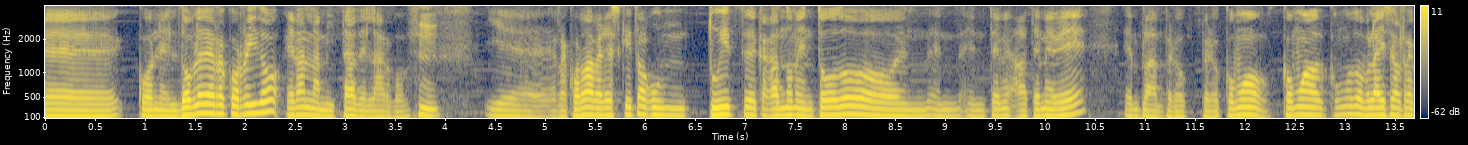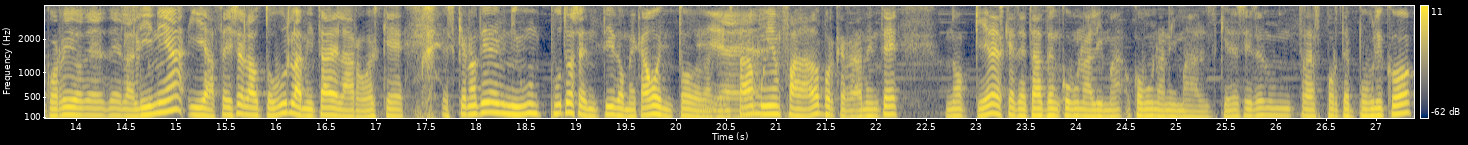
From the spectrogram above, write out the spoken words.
eh, con el doble de recorrido eran la mitad de largo. Hmm. Y eh, recuerdo haber escrito algún tuit eh, cagándome en todo en, en- en a TMB, en plan, pero, pero ¿cómo, cómo, cómo dobláis el recorrido de, de la línea y hacéis el autobús la mitad de largo? Es que, es que no tiene ningún puto sentido, me cago en todo. también. Ya, Estaba muy enfadado porque realmente no quieres que te traten como un, alima- como un animal, quieres ir en un transporte público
